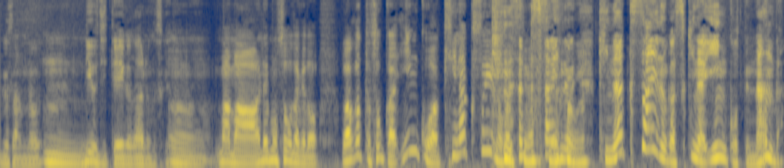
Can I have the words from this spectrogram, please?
嗣さんの、うん。リュウジって映画があるんですけど。うん。まあまあ、あれもそうだけど、分かった、そっか、インコはきな臭いのが好 きな臭いの、きな臭いのが好きなインコってなんだ？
